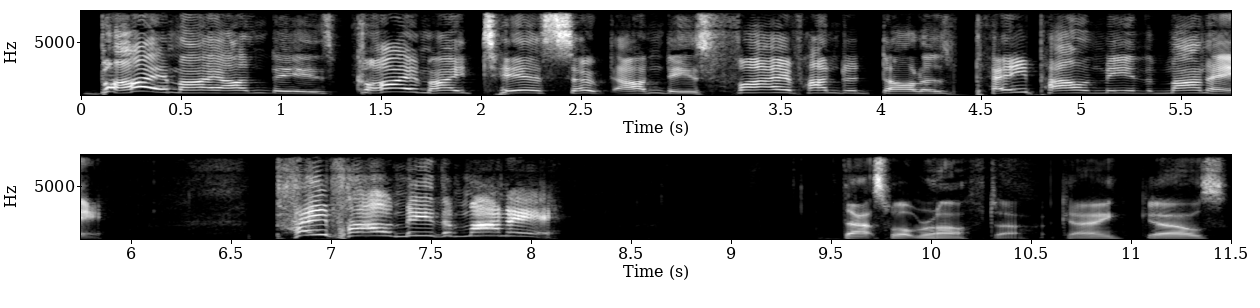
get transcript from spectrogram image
Buy my undies. Buy my tear-soaked undies. Five hundred dollars. PayPal me the money. PayPal me the money. That's what we're after, okay, girls?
